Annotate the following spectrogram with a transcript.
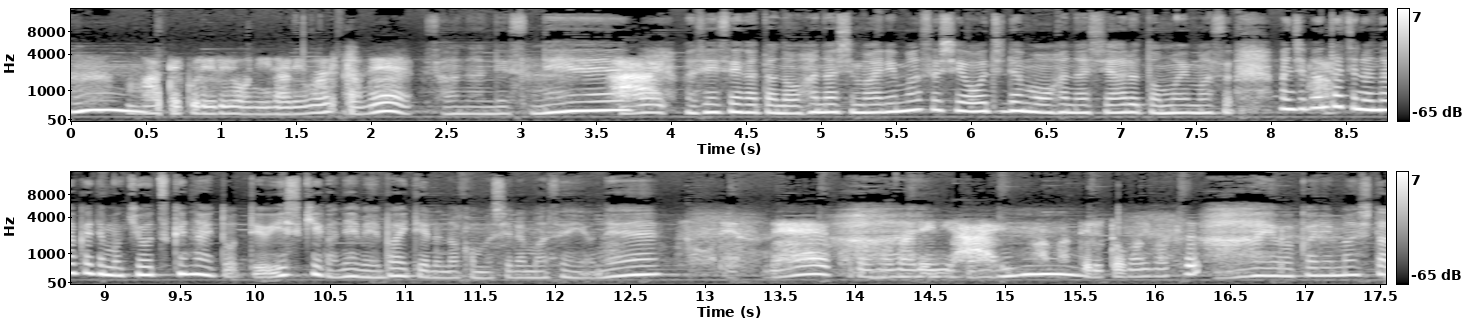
うん。待ってくれるようになりましたね。そうなんですね。はい、まあ、先生方のお話もありますしお家でもお話あると思います、まあ、自分たちの中でも気をつけないとっていう意識がね芽生えているのかもしれませんよね。そうですね。子供なりに、はい、うん。頑張ってると思います。はいわかりました、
